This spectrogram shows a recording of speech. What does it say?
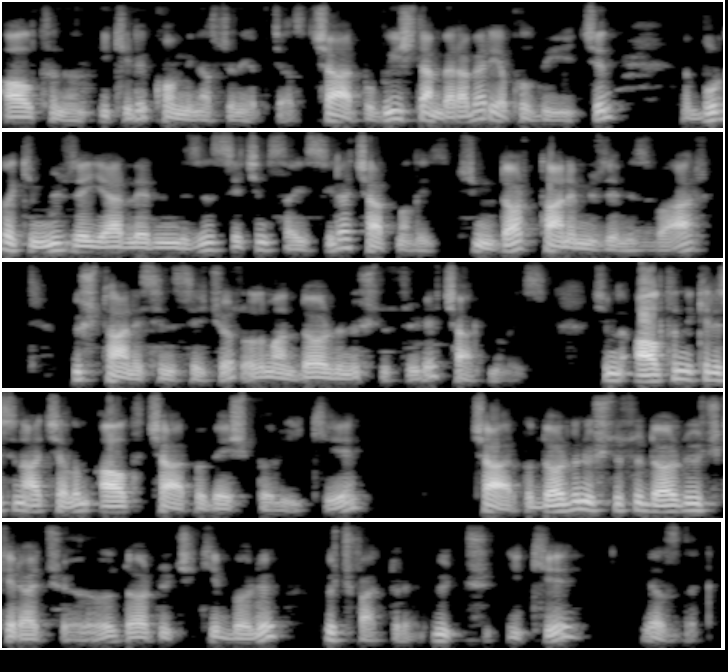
6'nın ikili kombinasyonu yapacağız. Çarpı bu işlem beraber yapıldığı için buradaki müze yerlerimizin seçim sayısıyla çarpmalıyız. Şimdi 4 tane müzemiz var. 3 tanesini seçiyoruz. O zaman 4'ün üçlüsüyle çarpmalıyız. Şimdi 6'nın ikilisini açalım. 6 çarpı 5 bölü 2 çarpı 4'ün üçlüsü 4'ü 3 kere açıyoruz. 4, 3, 2 bölü 3 faktöriyel. 3, 2 yazdık.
